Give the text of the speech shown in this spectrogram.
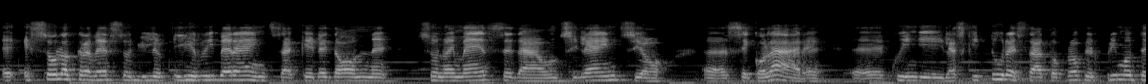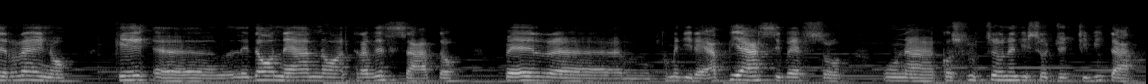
eh, è solo attraverso l'irriverenza che le donne sono emerse da un silenzio eh, secolare. Eh, quindi la scrittura è stato proprio il primo terreno che eh, le donne hanno attraversato per, ehm, come dire, avviarsi verso una costruzione di soggettività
